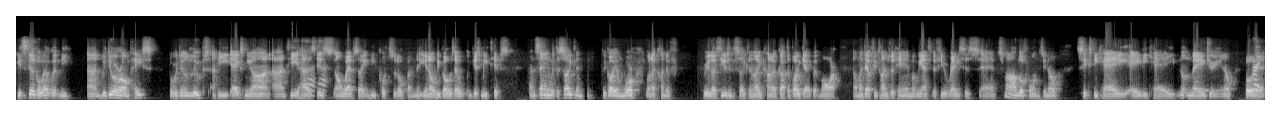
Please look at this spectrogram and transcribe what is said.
he'd still go out with me, and we do our own pace, but we're doing loops, and he eggs me on, and he has Yeah, his own website, and he puts it up, and you know he goes out and gives me tips. And same with the cycling, the guy in work when I kind of realised he was into cycling, I kind of got the bike out a bit more. and went out a few times with him, and we entered a few races, uh, small enough ones, you know, 60k, 80k, nothing major, you know. But uh,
